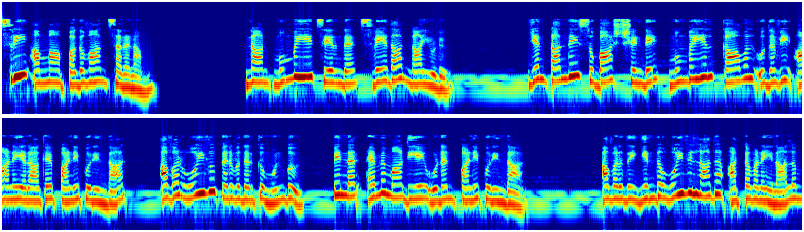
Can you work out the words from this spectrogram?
ஸ்ரீ அம்மா பகவான் சரணம். நான் மும்பையைச் சேர்ந்த ஸ்வேதா நாயுடு. என் தந்தை சுபாஷ் ஷிண்டே மும்பையில் காவல் உதவி ஆணையராக பணிபுரிந்தார். அவர் ஓய்வு பெறுவதற்கு முன்பு பின்னர் எம்எம்ஆர்டிஏ உடன் பணிபுரிந்தார். அவரது இந்த ஓய்வில்லாத அட்டவணையினாலும்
